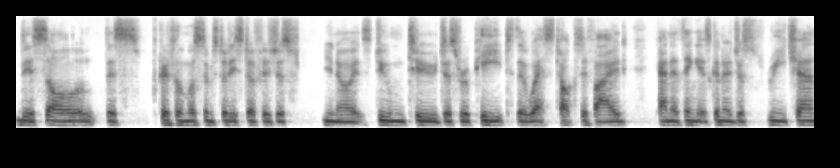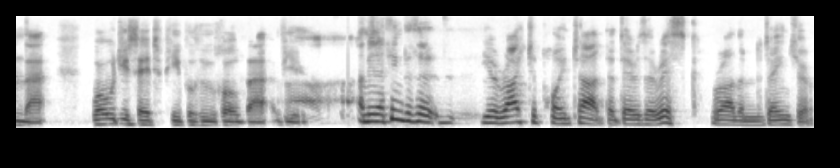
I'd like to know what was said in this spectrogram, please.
This all this critical Muslim study stuff is just you know it's doomed to just repeat the West toxified kind of thing. It's going to just rechurn that. What would you say to people who hold that view? Uh, I mean, I think there's a you're right to point out that there is a risk rather than a danger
